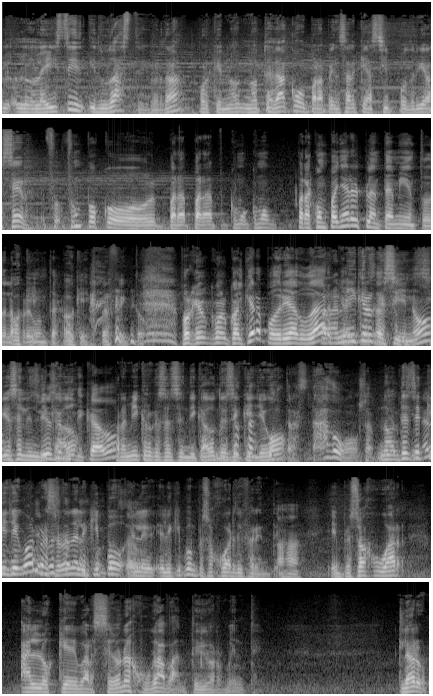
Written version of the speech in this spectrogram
lo leíste y, dudaste, ¿verdad? Porque no, no, te da como para pensar que así podría ser. Fue, fue un poco para, para, como, como para acompañar el planteamiento de la okay, pregunta. Ok, perfecto. Porque cualquiera podría dudar. Para mí que, creo que, así, sí, ¿no? sí es el indicado. ¿Sí es el indicado? Para mí creo que es el indicado no desde está que llegó. Contrastado, o sea, no, desde que llegó al Barcelona el equipo, el, el, equipo empezó a jugar diferente. Ajá. Empezó a jugar a lo que Barcelona jugaba anteriormente. Claro,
